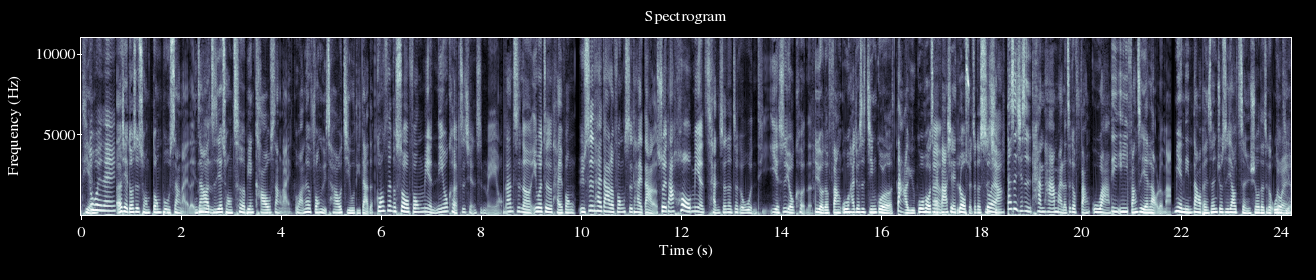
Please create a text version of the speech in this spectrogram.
天，对嘞，而且都是从东部上来的，你知道，直接从侧边靠上来，哇，那个风雨超级无敌大的。光是那个受风面，你有可能之前是没有，但是呢，因为这个台风雨势太大了，风势太大了，所以它后面产生的这个问题，也是有可能。有的房屋它就是经过了大雨过后才发现漏水这个事情。但是其实看他买了这个房屋啊，第一房子也老了嘛，面临到本身就是要整修的这个问题，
